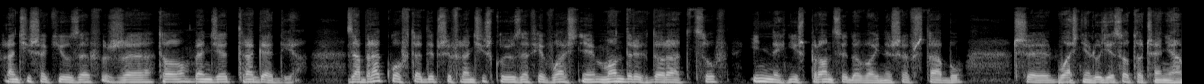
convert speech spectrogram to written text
Franciszek Józef, że to będzie tragedia. Zabrakło wtedy przy Franciszku Józefie właśnie mądrych doradców, innych niż prący do wojny szef sztabu, czy właśnie ludzie z otoczenia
